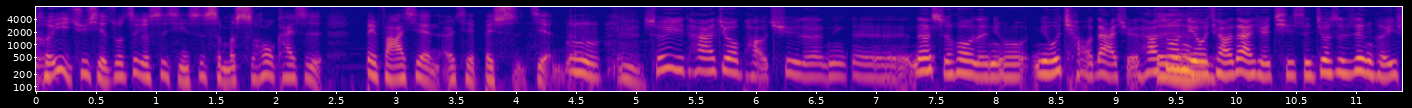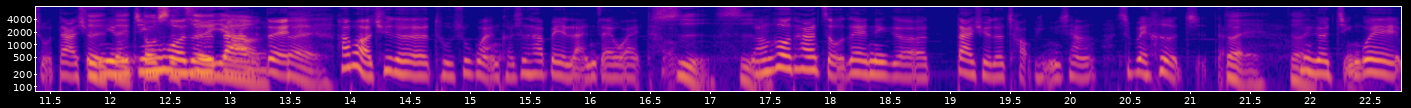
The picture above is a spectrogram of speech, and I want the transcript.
可以去写作这个事情是什么时候开始被发现而且被实践的？嗯。嗯，所以他就跑去了那个那时候的牛牛桥大学，他说牛桥大学其实就是任何一所大学，牛津。是大对，对，他跑去的图书馆，可是他被拦在外头，是是，然后他走在那个大学的草坪上，是被喝止的，对，对，那个警卫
